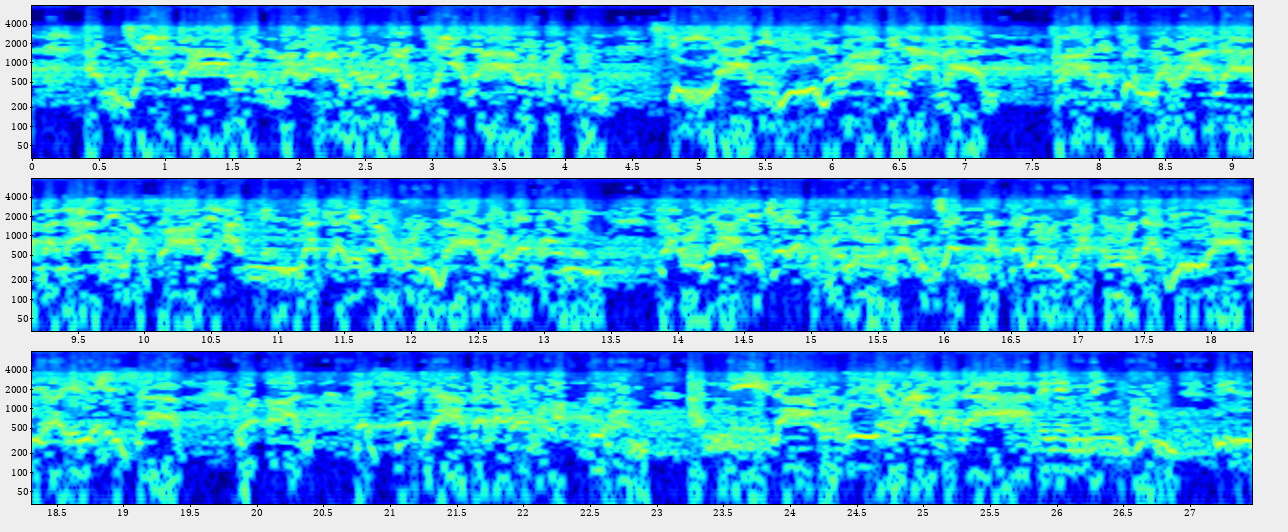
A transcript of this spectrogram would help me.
أن جعلها والمرأة جعلها والرجل سيان في ثواب الأعمال. قال جل وعلا من عمل صالحا من ذكر أو أنثى وهو مؤمن فأولئك يدخلون الجنة يرزقون فيها بغير حساب. وقال فاستجاب لهم ربهم أني لا أضيع عمل عامل منكم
